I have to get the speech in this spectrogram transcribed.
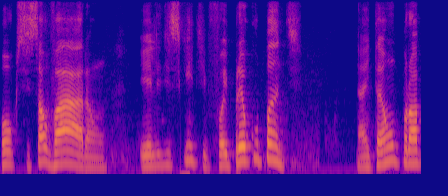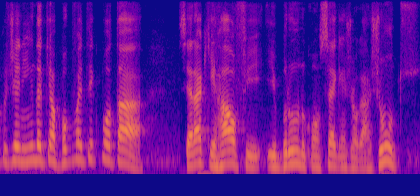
poucos se salvaram. E ele disse o seguinte: foi preocupante. Né? Então, o próprio Geninho daqui a pouco vai ter que botar. Será que Ralph e Bruno conseguem jogar juntos?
